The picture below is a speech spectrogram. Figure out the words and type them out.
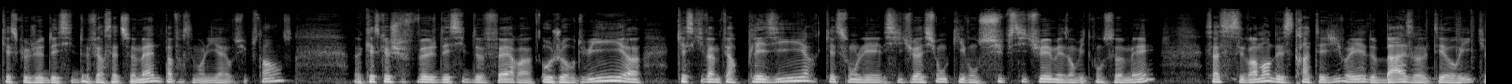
Qu'est-ce que je décide de faire cette semaine? Pas forcément lié aux substances. Euh, qu'est-ce que je, décide de faire euh, aujourd'hui? Euh, Qu'est-ce qui va me faire plaisir? Quelles sont les situations qui vont substituer mes envies de consommer? Ça, c'est vraiment des stratégies, vous voyez, de base théorique,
